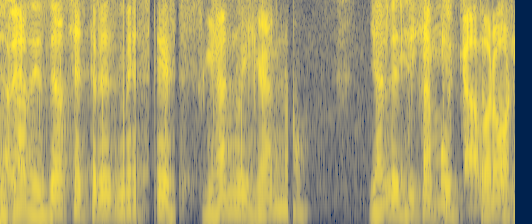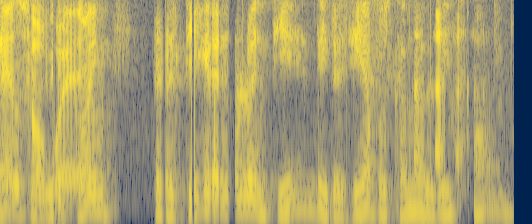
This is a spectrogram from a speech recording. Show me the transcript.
o sea, desde hace tres meses gano y gano. Ya les dije que cabrón eso, güey. Pero el Tigre no lo entiende y le sigue apostando al Bitcoin.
